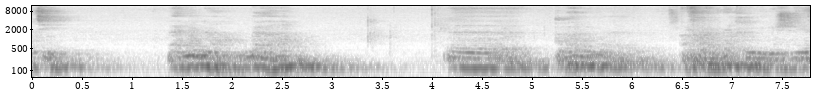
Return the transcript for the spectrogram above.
التي عملنا معها آه، طبعا الفرع الإقليمي لجمعية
